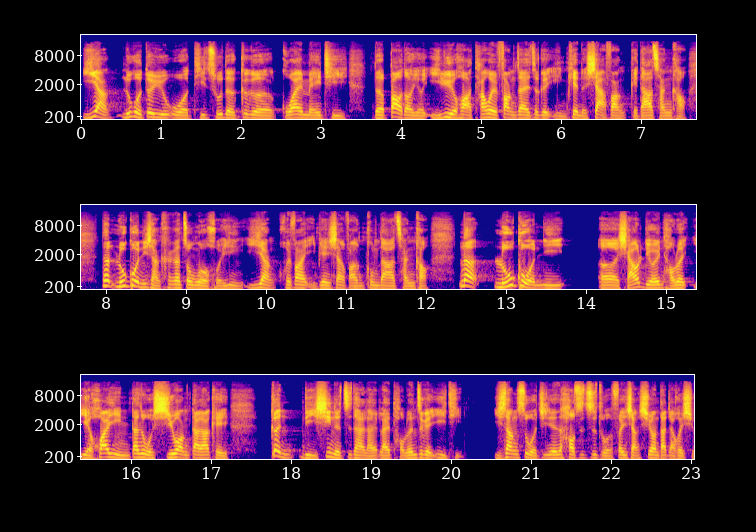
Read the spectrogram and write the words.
一样，如果对于我提出的各个国外媒体的报道有疑虑的话，他会放在这个影片的下方给大家参考。那如果你想看看中国的回应，一样会放在影片下方供大家参考。那如果你呃，想要留言讨论也欢迎，但是我希望大家可以更理性的姿态来来讨论这个议题。以上是我今天好事之徒的分享，希望大家会喜欢。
